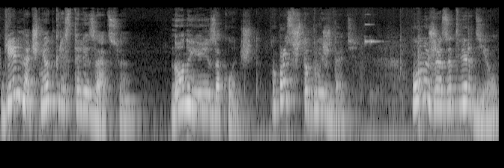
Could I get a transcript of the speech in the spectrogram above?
Гель начнет кристаллизацию, но он ее не закончит. Ну, просто чтобы не ждать. Он уже затвердел,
